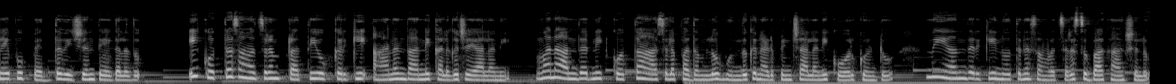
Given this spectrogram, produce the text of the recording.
రేపు పెద్ద విజయం తేగలదు. ఈ కొత్త సంవత్సరం ప్రతి ఒక్కరికి ఆనందాన్ని కలుగజేయాలని మన అందరినీ కొత్త ఆశల పదంలో ముందుకు నడిపించాలని కోరుకుంటూ మీ అందరికీ నూతన సంవత్సర శుభాకాంక్షలు.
